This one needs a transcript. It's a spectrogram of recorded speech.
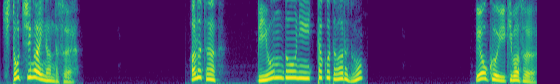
人違いなんです。あなた、ビヨン堂に行ったことあるの？よく行きます。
